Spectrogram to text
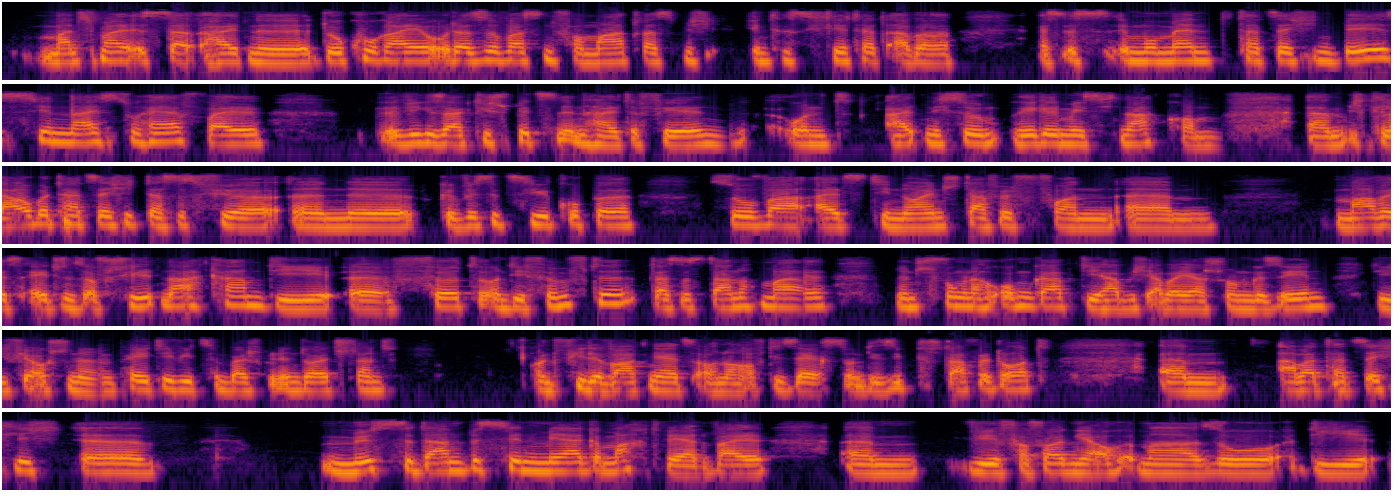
manchmal ist da halt eine Doku-Reihe oder sowas ein Format, was mich interessiert hat, aber es ist im Moment tatsächlich ein bisschen nice to have, weil wie gesagt, die Spitzeninhalte fehlen und halt nicht so regelmäßig nachkommen. Ähm, ich glaube tatsächlich, dass es für äh, eine gewisse Zielgruppe so war, als die neuen Staffel von ähm, Marvel's Agents of Shield nachkam, die äh, vierte und die fünfte, dass es da nochmal einen Schwung nach oben gab. Die habe ich aber ja schon gesehen. Die lief ja auch schon im Pay-TV zum Beispiel in Deutschland. Und viele warten ja jetzt auch noch auf die sechste und die siebte Staffel dort. Ähm, aber tatsächlich äh, müsste da ein bisschen mehr gemacht werden, weil ähm, wir verfolgen ja auch immer so die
